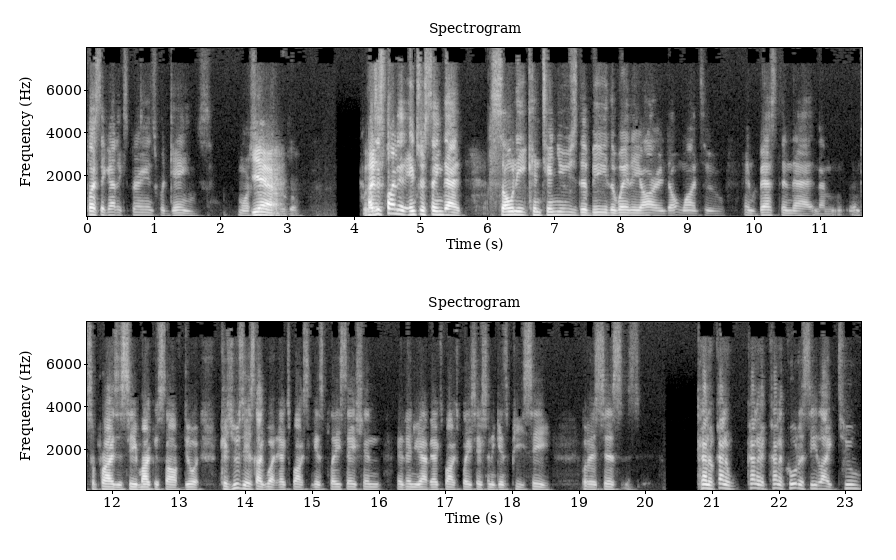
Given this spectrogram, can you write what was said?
Plus, they got experience with games more. So yeah. Well, I just find it interesting that Sony continues to be the way they are and don't want to invest in that. And I'm, I'm surprised to see Microsoft do it because usually it's like what Xbox against PlayStation, and then you have Xbox, PlayStation against PC. But it's just it's kind of, kind of kind of kind of cool to see like two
